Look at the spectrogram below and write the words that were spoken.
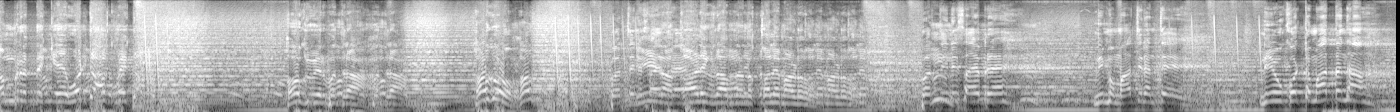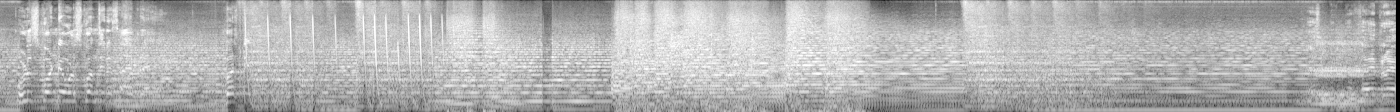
ಅಮೃತಕ್ಕೆ ಒಟ್ಟು ಹಾಕ್ಬೇಕು. ಹೋಗು ವೀರಭದ್ರ ಹೋಗು. ಹೋಗು ಬರ್ತೀನಿ ನೀನು ಆ ಸಾಹೇಬ್ರೆ. ಕಾಳಿಂಗರಾವ್ನನ್ನು ಕೊಲೆ ಮಾಡು. ಬರ್ತೀನಿ ಸಾಹೇಬ್ರೆ. ನಿಮ್ಮ ಮಾತಿನಂತೆ ನೀವು ಕೊಟ್ಟ ಮಾತನ್ನ ಉಳಿಸ್ಕೊಂಡೆ ಉಳಿಸ್ಕೊಂತೀನಿ ಸಾಹೇಬ್ರೆ. ಬರ್ತೀನಿ. ಸಾಹೇಬ್ರೆ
